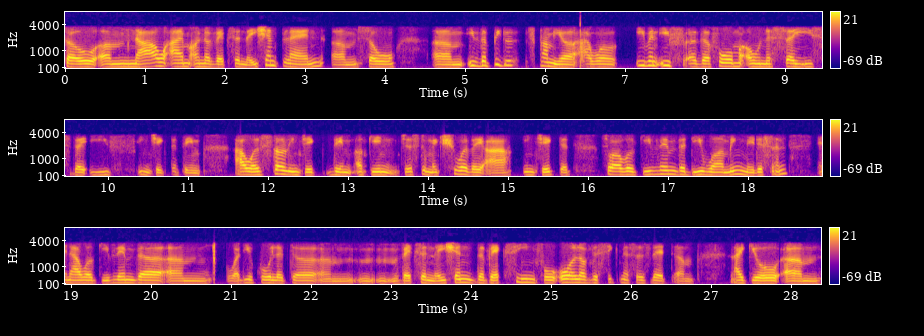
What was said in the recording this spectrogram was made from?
So um, now I'm on a vaccination plan. Um, so um, if the pigs come here, I will, even if uh, the former owner says that he's injected them, I will still inject them again just to make sure they are injected. So I will give them the deworming medicine and I will give them the um, what do you call it the um, vaccination, the vaccine for all of the sicknesses that um, like your um,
